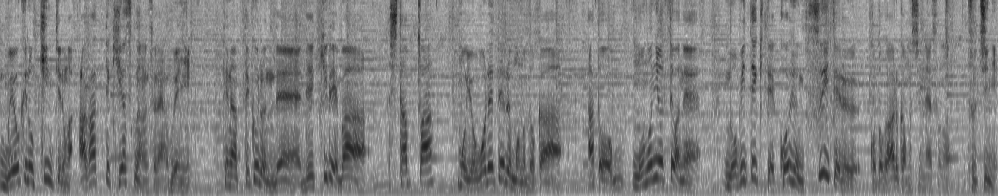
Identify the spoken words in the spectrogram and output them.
病気の菌っていうのが上がってきやすくなるんですよね上に。ってなってくるんでできれば下っ端もう汚れてるものとかあとものによってはね伸びてきてこういうふうについてることがあるかもしれないその土に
